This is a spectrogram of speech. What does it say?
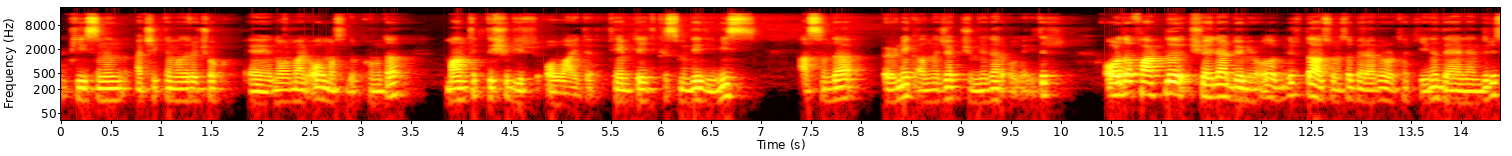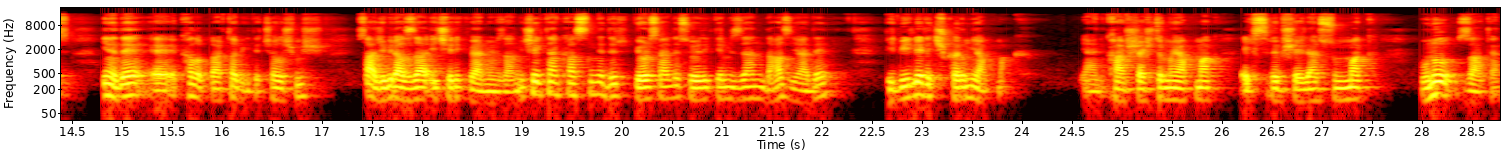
Yani Pearson'ın açıklamaları çok e, normal olmasa da bu konuda mantık dışı bir olaydı. Template kısmı dediğimiz aslında örnek alınacak cümleler olayıdır. Orada farklı şeyler dönüyor olabilir. Daha sonrasında beraber ortak yayına değerlendiririz. Yine de e, kalıplar tabii ki de çalışmış. Sadece biraz daha içerik vermemiz lazım. İçerikten kastım nedir? Görselde söylediklerimizden daha ziyade birbirleriyle çıkarım yapmak. Yani karşılaştırma yapmak, ekstra bir şeyler sunmak. Bunu zaten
